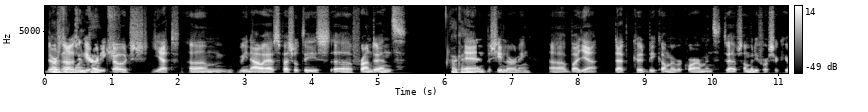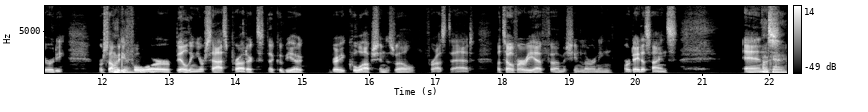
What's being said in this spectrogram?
There's is there not a security coach? coach, yet. Um, we now have specialties uh, front end Okay. and machine learning. Uh, but yeah, that could become a requirement to have somebody for security or somebody Okay. for building your SaaS product. That could be a very cool option as well for us to add. But so far, we have uh, machine learning or data science and okay.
